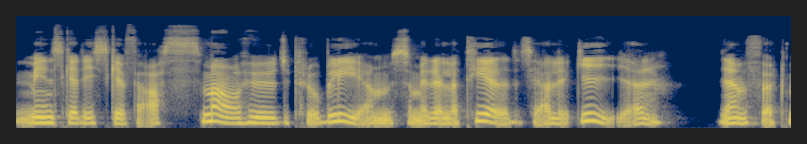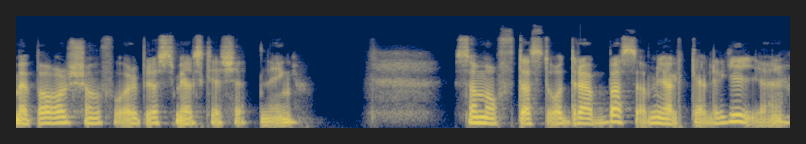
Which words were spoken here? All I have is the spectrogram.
minska risker för astma och hudproblem som är relaterade till allergier jämfört med barn som får bröstmjölksersättning. Som oftast då drabbas av mjölkallergier.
